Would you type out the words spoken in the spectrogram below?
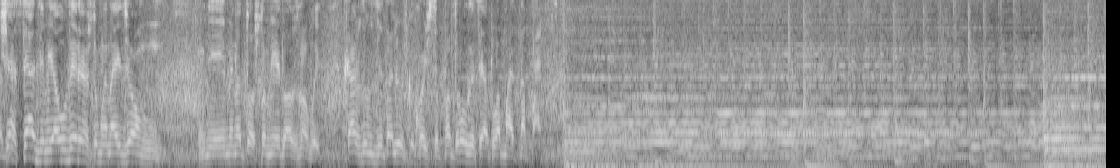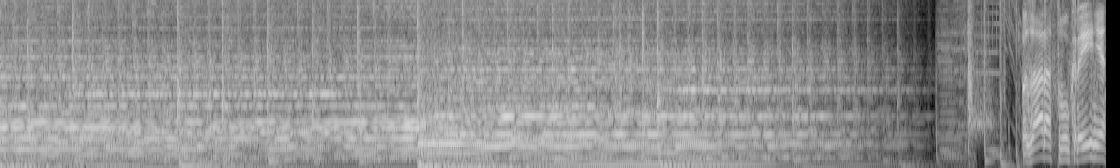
Сейчас сядем, я уверен, что мы найдем в ней именно то, что в ней должно быть. Каждую деталюшку хочется потрогать и отломать на память. Зараз в Україні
